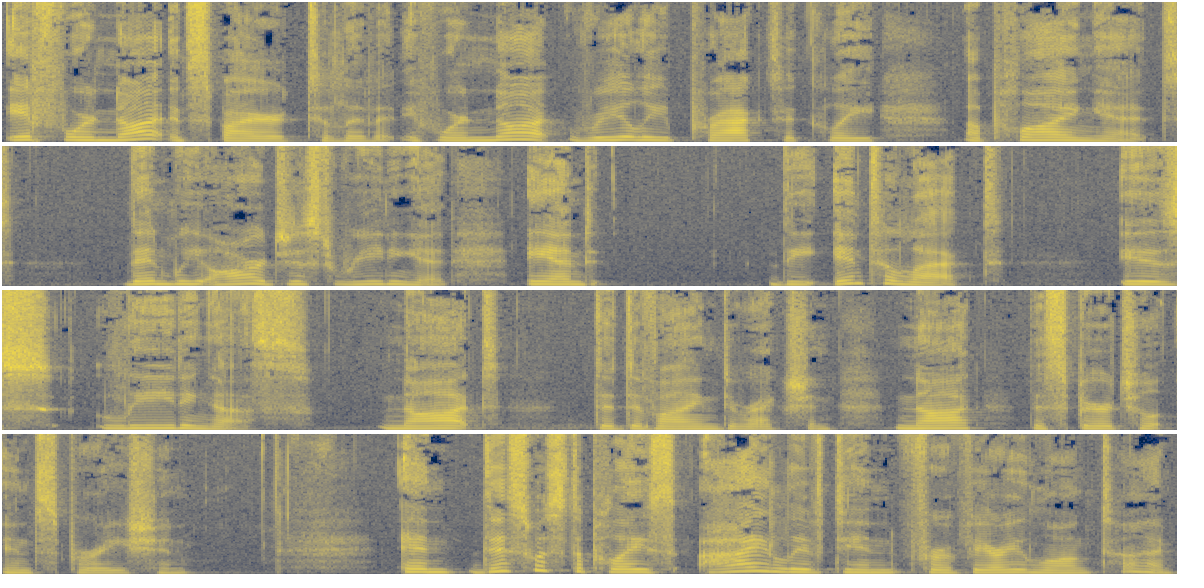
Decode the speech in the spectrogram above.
if we're not inspired to live it, if we're not really practically applying it, then we are just reading it. And the intellect is leading us, not the divine direction, not the spiritual inspiration. And this was the place I lived in for a very long time.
